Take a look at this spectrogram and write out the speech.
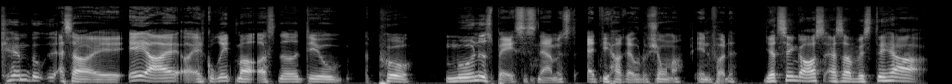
kæmpe, altså øh, AI og algoritmer og sådan noget, det er jo på månedsbasis nærmest, at vi har revolutioner inden for det. Jeg tænker også, altså hvis det her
